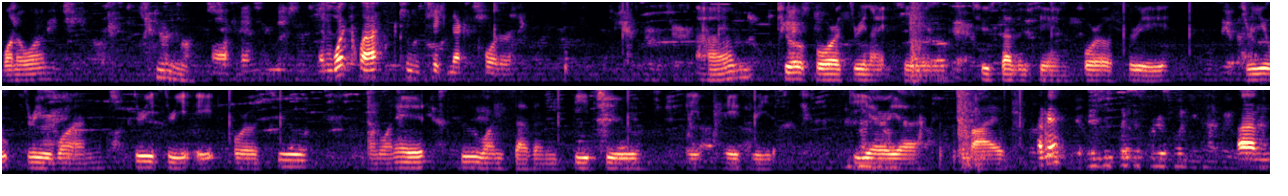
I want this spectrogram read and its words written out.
101. Hmm. Awesome. And what classes can you take next quarter? Um, 204, 319, 217, 403, 331, 338, 402, 118, 217, B2, A, A3, D area, except for 5. Okay. It's just like the first one you've had. Um,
